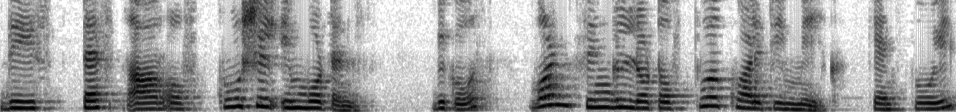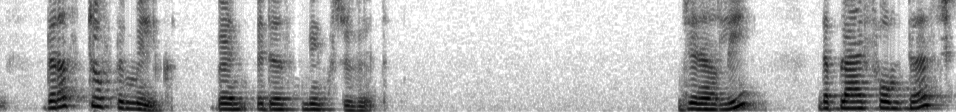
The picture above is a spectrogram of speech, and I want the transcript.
These tests are of crucial importance because one single lot of poor quality milk can spoil the rest of the milk when it is mixed with. Generally, the platform tests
